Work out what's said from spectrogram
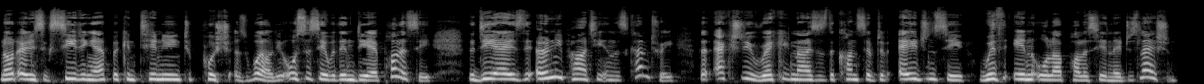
not only succeeding at, but continuing to push as well. You also see within DA policy, the DA is the only party in this country that actually recognizes the concept of agency within all our policy and legislation.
